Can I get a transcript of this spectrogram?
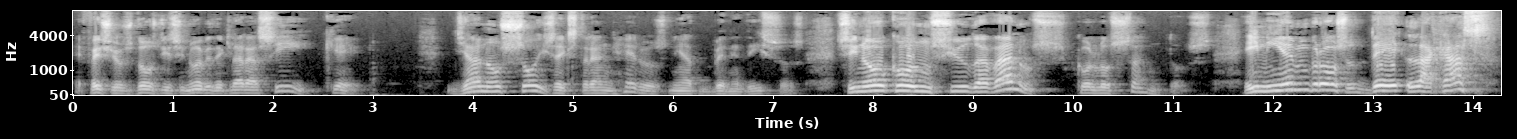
Efesios 2.19 declara así que ya no sois extranjeros ni advenedizos, sino conciudadanos con los santos y miembros de la casa,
